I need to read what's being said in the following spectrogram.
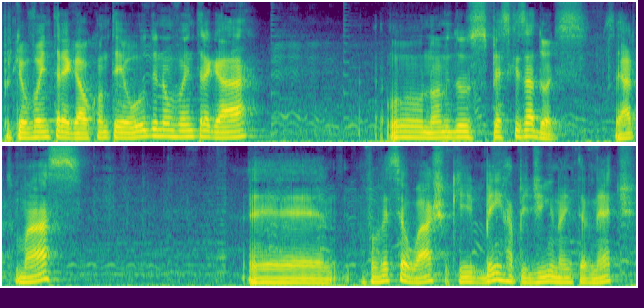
porque eu vou entregar o conteúdo e não vou entregar o nome dos pesquisadores, certo? Mas. É, vou ver se eu acho aqui bem rapidinho na internet,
